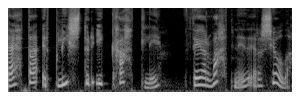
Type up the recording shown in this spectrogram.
Þetta er blístur í katli þegar vatnið er að sjóða.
